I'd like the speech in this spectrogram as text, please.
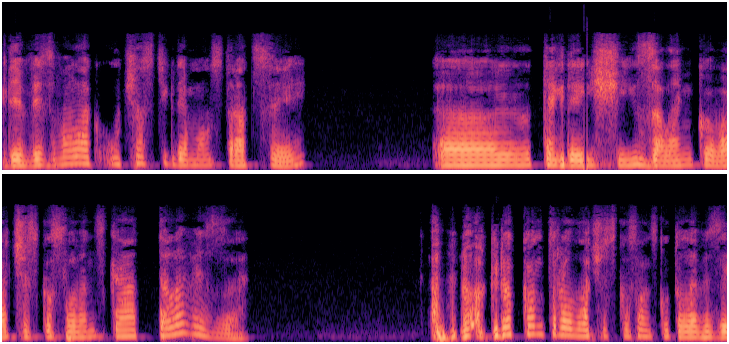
kdy vyzvala k účasti k demonstraci uh, tehdejší Zelenkova československá televize. A, no a kdo kontroloval československou televizi?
